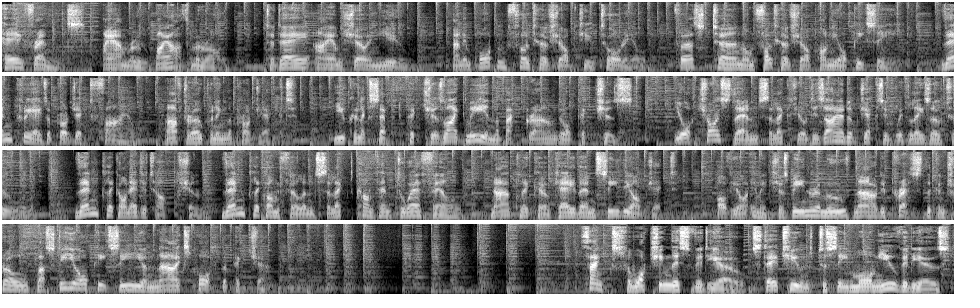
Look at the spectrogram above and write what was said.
Hey friends, I am Rubaiyat Maral. Today I am showing you an important Photoshop tutorial. First turn on Photoshop on your PC. Then create a project file. After opening the project, you can accept pictures like me in the background or pictures. Your choice then select your desired objective with lasso tool. Then click on edit option. Then click on fill and select content-aware fill. Now click OK then see the object of your image has been removed now depress the Ctrl plus D your PC and now export the picture. Thanks for watching this video. Stay tuned to see more new videos.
